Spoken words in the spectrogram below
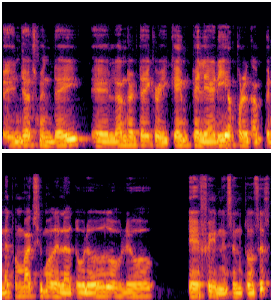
en Judgment Day, el Undertaker y Kane pelearían por el campeonato máximo de la WWF en ese entonces,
